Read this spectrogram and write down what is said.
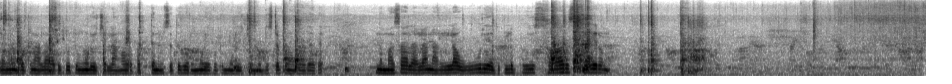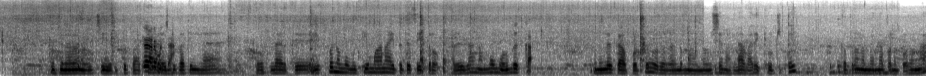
லெமன் போட்டு நல்லா வதக்கி விட்டு மூடி வச்சிடலாங்க. ஒரு பத்து நிமிஷத்துக்கு ஒரு மூடியை போட்டு மூடி வச்சிடணும். டிஸ்டர்ப் பண்ணக்கூடாது அதை. இந்த மசாலாலாம் நல்லா ஊறி அதுக்குள்ளே போய் சாறு சேரணும் கொஞ்ச நேரம் கழிச்சு எடுத்து பார்த்தா எப்படி பார்த்தீங்களா? கலர்ஃபுல்லாக இருக்குது இப்போ நம்ம முக்கியமான ஐட்டத்தை சேர்க்குறோம். அதுதான் நம்ம முருங்கைக்காய். முருங்கைக்காய் போட்டு ஒரு ரெண்டு மூணு நிமிஷம் நல்லா வதக்கி விட்டுட்டு அதுக்கப்புறம் நம்ம என்ன பண்ண போகிறோம்னா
